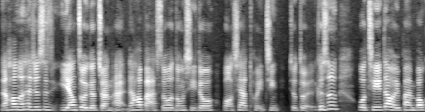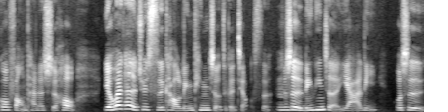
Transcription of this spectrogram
然后呢，他就是一样做一个专案，然后把所有东西都往下推进就对了。可是我其实到一半，包括访谈的时候，也会开始去思考聆听者这个角色，就是聆听者的压力，或是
